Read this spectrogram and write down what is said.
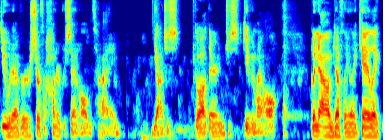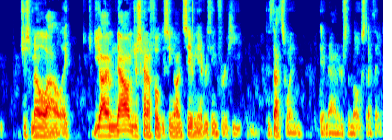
do whatever, surf 100% all the time yeah, just go out there and just give it my all. But now I'm definitely like, okay, like just mellow out. Like, yeah, I'm now I'm just kind of focusing on saving everything for heat because that's when it matters the most. I think.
